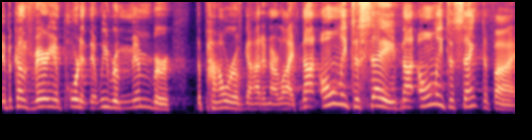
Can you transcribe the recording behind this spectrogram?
it becomes very important that we remember the power of God in our life, not only to save, not only to sanctify,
